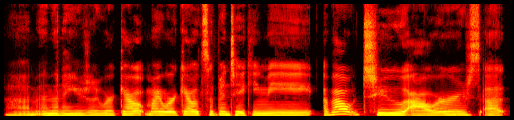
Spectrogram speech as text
Um, and then I usually work out. My workouts have been taking me about two hours at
